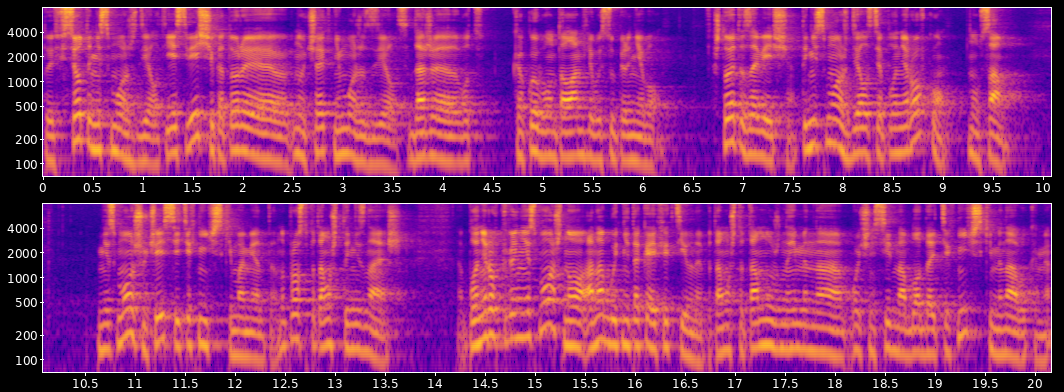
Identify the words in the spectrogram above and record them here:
То есть все ты не сможешь сделать. Есть вещи, которые ну, человек не может сделать. Даже вот какой бы он талантливый супер не был. Что это за вещи? Ты не сможешь делать себе планировку, ну, сам. Не сможешь учесть все технические моменты. Ну, просто потому что ты не знаешь. Планировку, вернее, сможешь, но она будет не такая эффективная, потому что там нужно именно очень сильно обладать техническими навыками,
